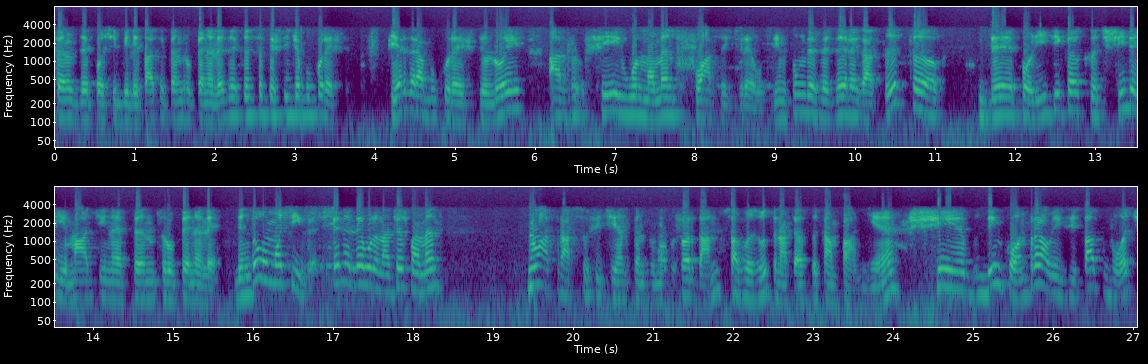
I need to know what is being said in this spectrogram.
fel de posibilitate pentru PNL decât să câștige București. Pierderea Bucureștiului ar fi un moment foarte greu, din punct de vedere atât de politică cât și de imagine pentru PNL. Din două motive. PNL-ul în acest moment nu a tras suficient pentru Măcușor Dan, s-a văzut în această campanie și, din contră, au existat voci,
